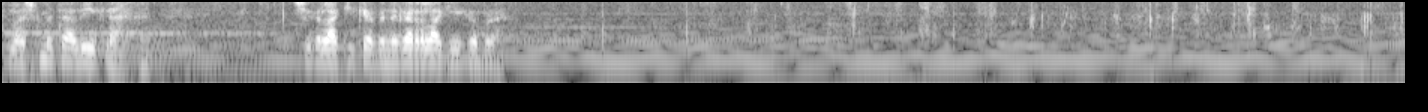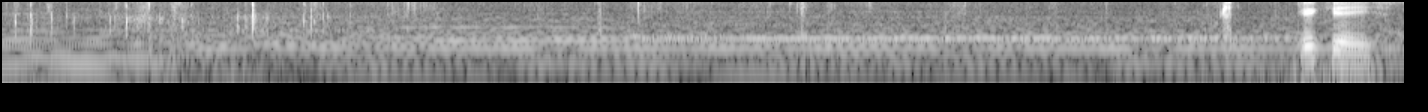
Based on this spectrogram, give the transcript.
Deixa lá experimentar ali, cara. Chega lá aqui, Kevin, agarra lá aqui, que, que é isso?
